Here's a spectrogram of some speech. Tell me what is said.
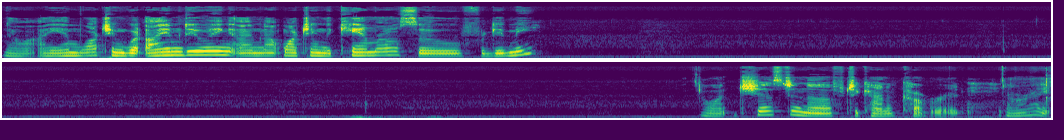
Now, I am watching what I am doing. I'm not watching the camera, so forgive me. I want just enough to kind of cover it. All right.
